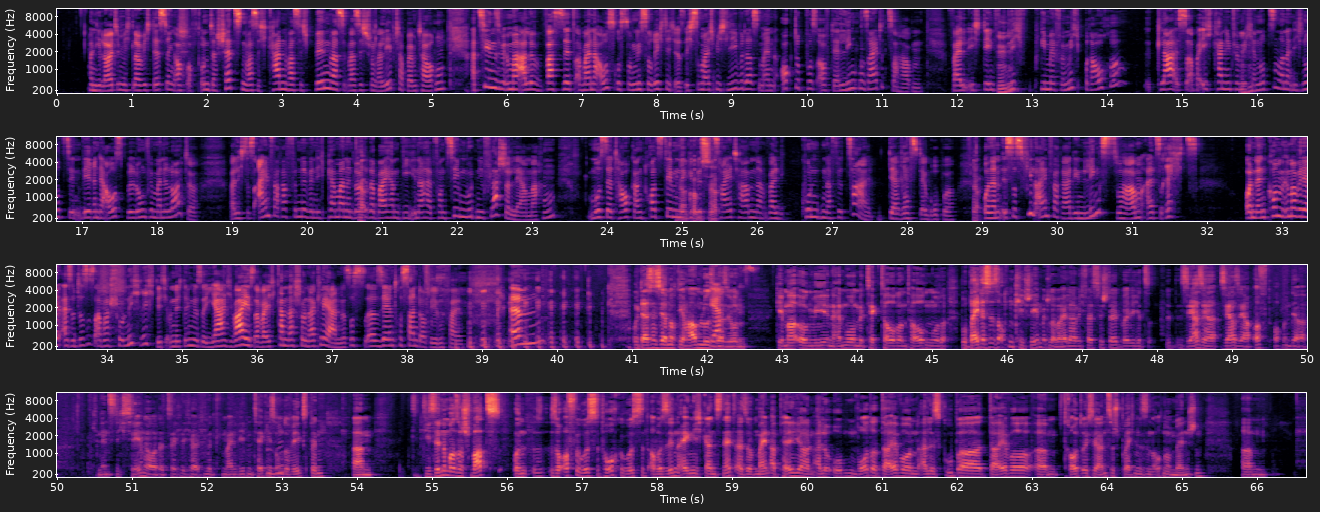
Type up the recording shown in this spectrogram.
und die Leute mich, glaube ich, deswegen auch oft unterschätzen, was ich kann, was ich bin, was, was ich schon erlebt habe beim Tauchen, erzählen sie mir immer alle, was jetzt an meiner Ausrüstung nicht so richtig ist. Ich zum Beispiel, ich liebe das, meinen Oktopus auf der linken Seite zu haben, weil ich den mhm. nicht primär für mich brauche. Klar ist aber, ich kann ihn für mhm. mich ja nutzen, sondern ich nutze den während der Ausbildung für meine Leute. Weil ich das einfacher finde, wenn ich permanent Leute ja. dabei habe, die innerhalb von zehn Minuten die Flasche leer machen, muss der Tauchgang trotzdem eine gewisse ja. Zeit haben, weil die Kunden dafür zahlen, der Rest der Gruppe. Ja. Und dann ist es viel einfacher, den links zu haben als rechts. Und dann kommen immer wieder, also das ist aber schon nicht richtig. Und ich denke mir so, ja, ich weiß, aber ich kann das schon erklären. Das ist äh, sehr interessant auf jeden Fall. ähm, und das ist ja noch die harmlose ja. Version. Geh mal irgendwie in Hamburg mit Tech-Tauchern tauchen oder. Wobei, das ist auch ein Klischee mittlerweile, habe ich festgestellt, weil ich jetzt sehr, sehr, sehr, sehr oft auch in der, ich nenne es nicht Szene, aber tatsächlich halt mit meinen lieben Techies mhm. unterwegs bin. Ähm, die sind immer so schwarz und so aufgerüstet, hochgerüstet, aber sind eigentlich ganz nett. Also mein Appell hier an alle oben Water Diver und alle Scuba Diver, ähm, traut euch sie anzusprechen, das sind auch nur Menschen, ähm,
